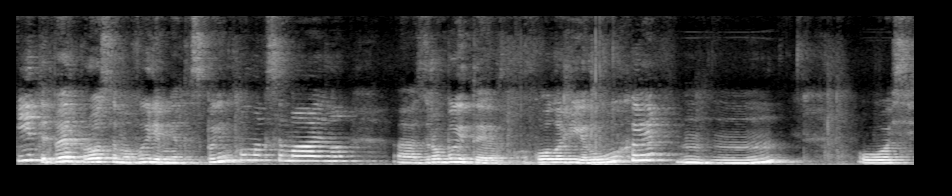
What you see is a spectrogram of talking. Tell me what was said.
І тепер просимо вирівняти спинку максимально, е, зробити колові рухи. Угу. Ось.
